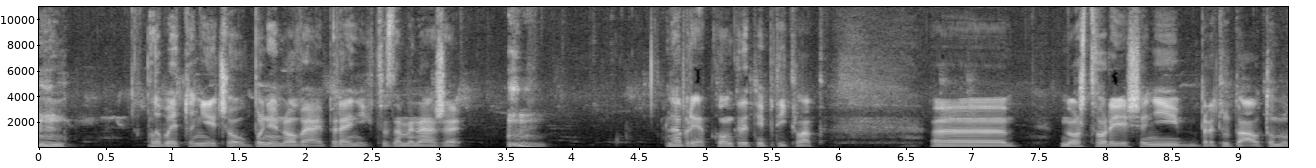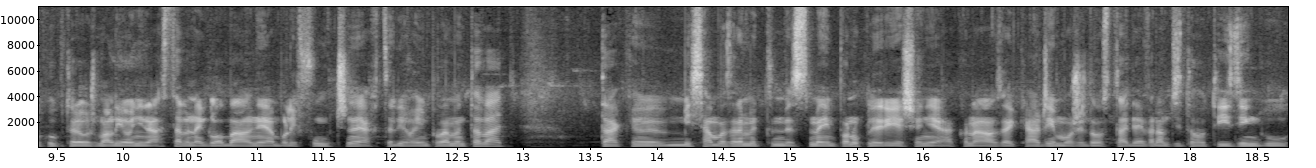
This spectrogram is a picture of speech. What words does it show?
lebo je to niečo úplne nové aj pre nich. To znamená, že napríklad konkrétny príklad množstvo riešení pre túto automobilku, ktoré už mali oni nastavené globálne a boli funkčné a chceli ho implementovať, tak e, my samozrejme sme im ponúkli riešenie, ako naozaj každý môže dostať aj v rámci toho teasingu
